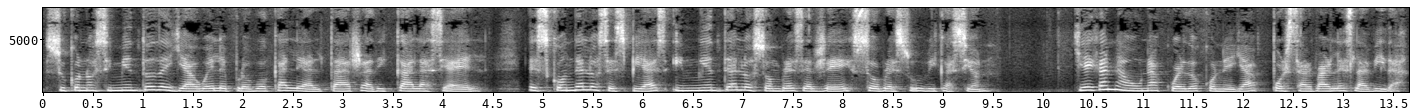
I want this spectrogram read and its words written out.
Su conocimiento de Yahweh le provoca lealtad radical hacia él esconde a los espías y miente a los hombres del rey sobre su ubicación. Llegan a un acuerdo con ella por salvarles la vida.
